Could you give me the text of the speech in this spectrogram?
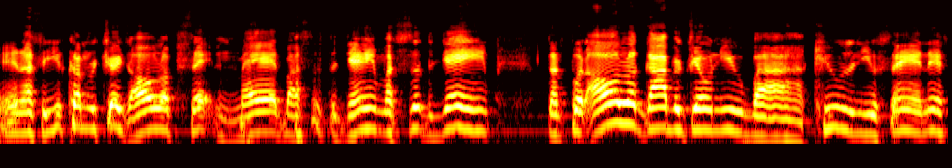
And I said, you come to church all upset and mad by Sister James. My Sister James done put all the garbage on you by accusing you saying this.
